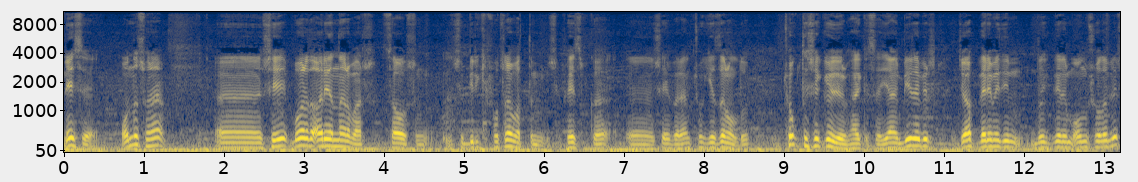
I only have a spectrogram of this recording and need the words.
Neyse ondan sonra e, şey bu arada arayanlar var sağ olsun. İşte bir iki fotoğraf attım işte Facebook'a e, şey falan çok yazan oldu. Çok teşekkür ediyorum herkese. Yani bir de bir cevap veremediğim dediklerim olmuş olabilir.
